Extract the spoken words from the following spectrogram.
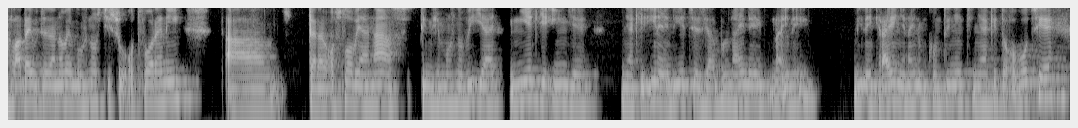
hľadajú teda nové možnosti, sú otvorení a teda oslovia nás tým, že možno vidia niekde inde nejakej inej diecezi alebo na inej, na inej, v inej krajine, na inom kontinente nejaké to ovocie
